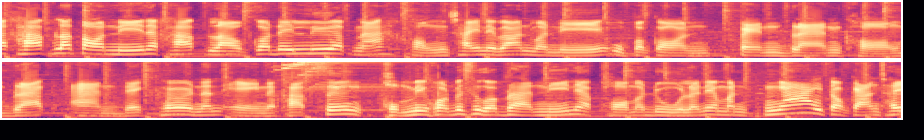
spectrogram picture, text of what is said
ละครับ แล้วตอนนี้นะครับเราก็ได้เลือกนะของใช้ในบ้านวันนี้ อุปกรณ์เป็นแบรนด์ของ Black and Decker นั่นเองนะครับ ซึ่งผมมีความรู้สึกว่าแบรนด์นี้เนี่ยพอมาดูแล้วเนี่ยมันง่ายต่อการใช้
